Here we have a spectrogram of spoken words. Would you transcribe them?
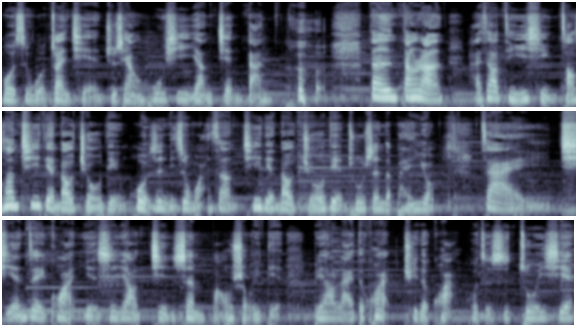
或者是我赚钱就像呼吸一样简单。但当然还是要提醒，早上七点到九点，或者是你是晚上七点到九点出生的朋友，在钱这一块也是要谨慎保守一点，不要来得快去得快，或者是做一些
